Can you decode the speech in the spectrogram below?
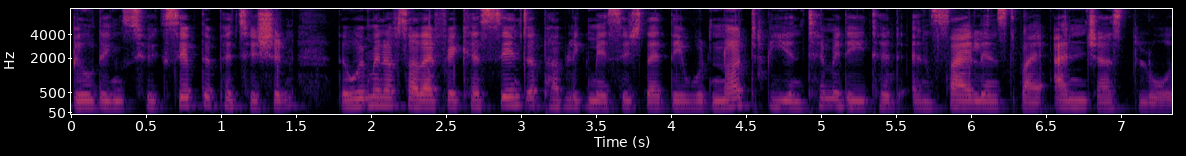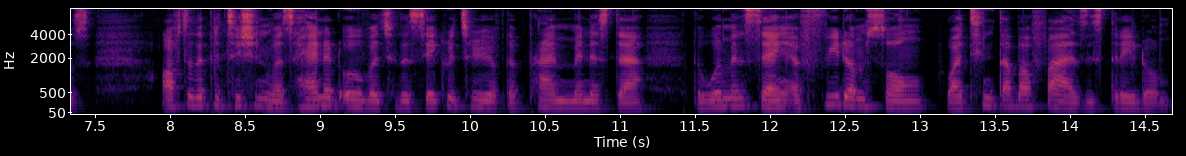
buildings to accept the petition, the women of South Africa sent a public message that they would not be intimidated and silenced by unjust laws. After the petition was handed over to the Secretary of the Prime Minister, the women sang a freedom song, Watinta Bafazi Strijdom.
